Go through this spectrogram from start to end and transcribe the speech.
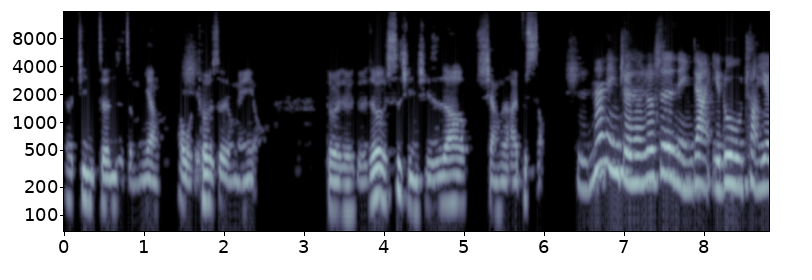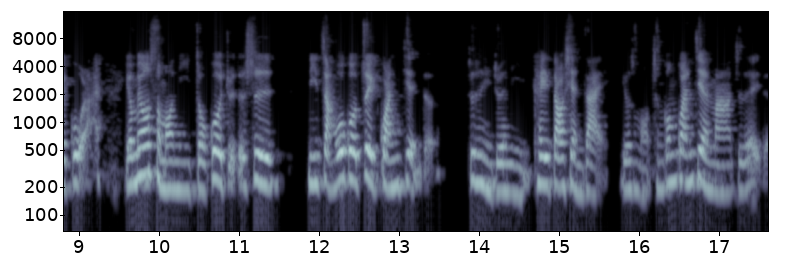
的竞争是怎么样，啊我特色有没有？对对对，这个事情其实要想的还不少。是，那您觉得就是您这样一路创业过来，有没有什么你走过觉得是你掌握过最关键的？就是你觉得你可以到现在有什么成功关键吗之类的？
